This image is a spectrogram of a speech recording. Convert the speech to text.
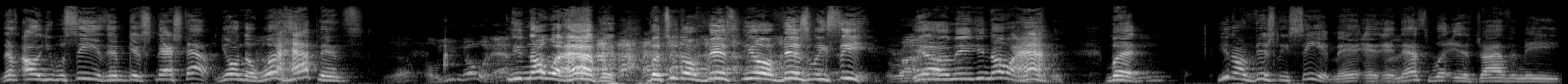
That's all you will see is him get snatched out. You don't know what happens. Yep. Oh, you know what happened. You know what happened, but you don't vis- you don't visually see it. Right. You know what I mean? You know what happened, but mm-hmm. you don't visually see it, man. And, and that's what is driving me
